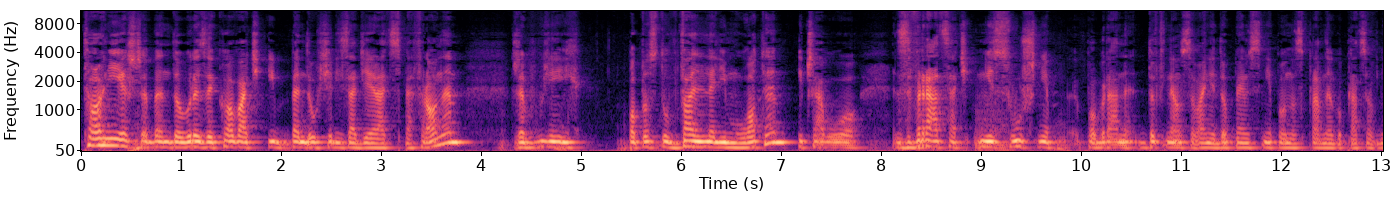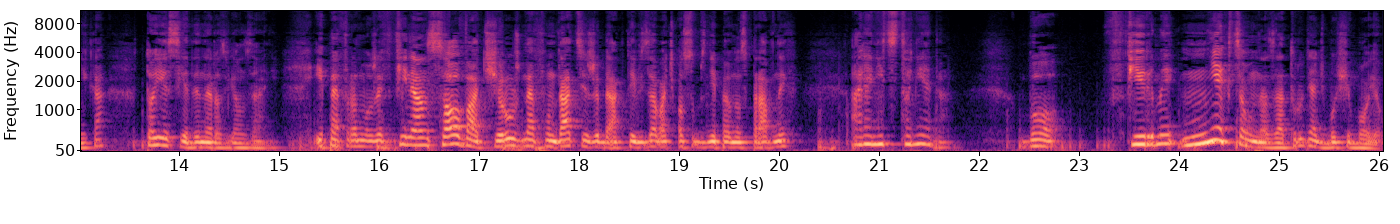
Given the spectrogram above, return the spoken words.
to oni jeszcze będą ryzykować i będą chcieli zadzierać z Pefronem, żeby później ich po prostu walnęli młotem i trzeba było zwracać niesłusznie pobrane dofinansowanie do pensji niepełnosprawnego pracownika, to jest jedyne rozwiązanie. I PEFRON może finansować różne fundacje, żeby aktywizować osób z niepełnosprawnych, ale nic to nie da, bo firmy nie chcą nas zatrudniać, bo się boją.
